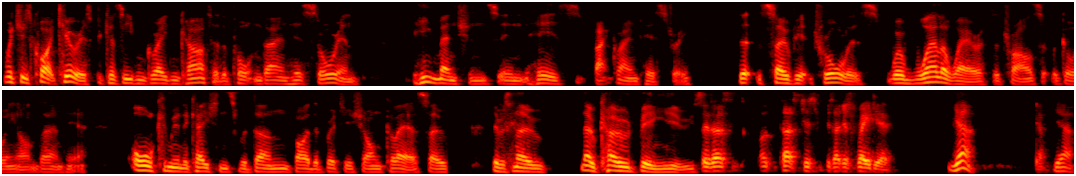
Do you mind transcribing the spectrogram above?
which is quite curious because even Graydon Carter, the Porton Down historian, he mentions in his background history that the Soviet trawlers were well aware of the trials that were going on down here. all communications were done by the British on Clare, so there was no no code being used. So that's that's just is that just radio? Yeah, Yeah. yeah.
